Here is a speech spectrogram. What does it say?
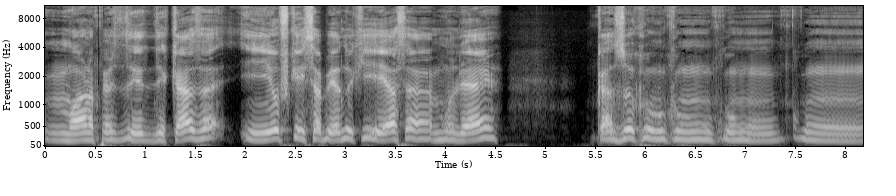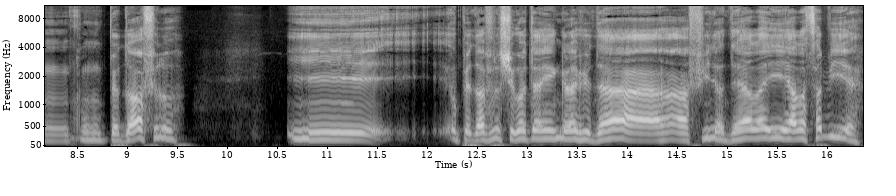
mora perto de, de casa e eu fiquei sabendo que essa mulher casou com, com, com, com, com um pedófilo e o pedófilo chegou até a engravidar a, a filha dela e ela sabia.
